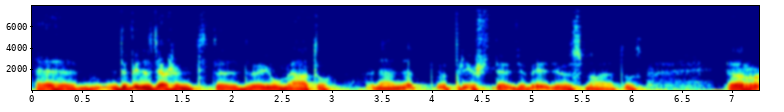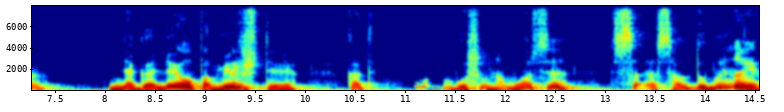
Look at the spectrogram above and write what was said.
92 metų, ne, ne, prieš 9 metus. Ir negalėjau pamiršti, kad mūsų namuose saldumynai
